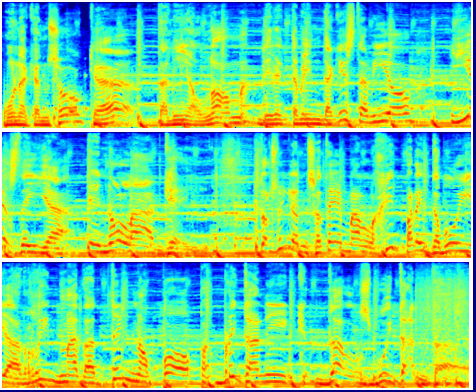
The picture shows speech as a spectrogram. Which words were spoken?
una cançó que tenia el nom directament d'aquest avió i es deia Enola Gay. Doncs vinga, encetem el hit parade d'avui a ritme de tecnopop britànic dels 80s.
